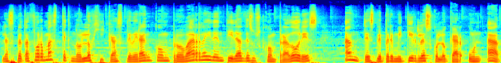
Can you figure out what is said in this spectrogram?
las plataformas tecnológicas deberán comprobar la identidad de sus compradores antes de permitirles colocar un ad.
